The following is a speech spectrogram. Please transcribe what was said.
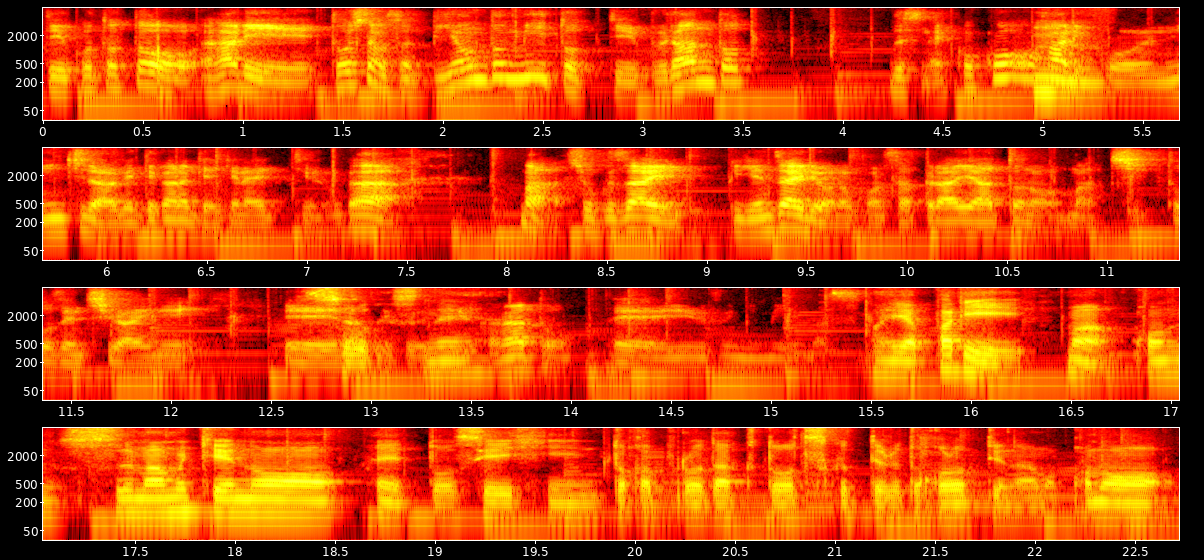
っていうことと、やはりどうしてもその Beyond Meat っていうブランドですね、ここをやはりこう認知度を上げていかなきゃいけないっていうのが、まあ、食材、原材料のこのサプライヤーとの、まあ、ち当然違いに、えーそうですね。かなとえーいうふうに見えます、まあやっぱり、まあ、コンスーマー向けの、えっと製品とかプロダクトを作ってるところっていうのは、もうこの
